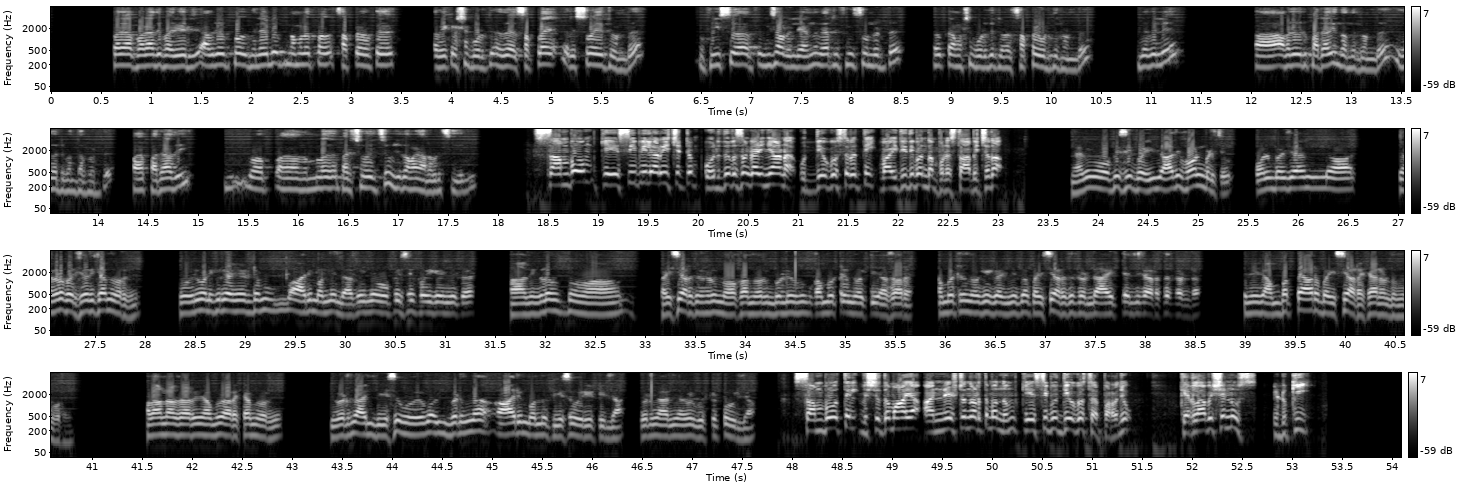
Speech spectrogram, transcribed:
പരാ- പരാതി പരിഹരിച്ച് അവരിപ്പോൾ നിലവിൽ നമ്മളിപ്പോൾ സപ്ലൈക്ക് റീകണക്ഷൻ കൊടുത്ത് അത് സപ്ലൈ രജിസ്റ്റർ ചെയ്തിട്ടുണ്ട്. ഫീസ് ഫീസ് അവിടെ ഇല്ലായിരുന്നു വേറൊരു ഫീസ് കൊണ്ടിട്ട് കമ്മീഷൻ കൊടുത്തിട്ടുണ്ട് സപ്ലൈ കൊടുത്തിട്ടുണ്ട്. നിലവിൽ അവരൊരു പരാതി തന്നിട്ടുണ്ട്. ഇതുമായിട്ട് ബന്ധപ്പെട്ട്. ആ പരാതി നമ്മൾ പരിശോധിച്ച് ഉചിതമായ നടപടി സ്വീകരിക്കും. സംഭവം കെ സി ബിയിൽ അറിയിച്ചിട്ടും ഒരു ദിവസം കഴിഞ്ഞാണ് ഉദ്യോഗസ്ഥരെത്തി വൈദ്യുതി ബന്ധം പുനഃസ്ഥാപിച്ചത്. ഞാൻ ഓഫീസിൽ പോയി. ആദ്യം ഫോൺ വിളിച്ചു. ഫോൺ വിളിച്ചാൽ ഞങ്ങൾ പരിശോധിക്കാമെന്ന് പറഞ്ഞു. ഒരു മണിക്കൂർ കഴിഞ്ഞിട്ടും ആരും വന്നില്ല. അത് കഴിഞ്ഞ് ഓഫീസിൽ പോയി കഴിഞ്ഞിട്ട് നിങ്ങൾ പൈസ അടച്ചിട്ടുണ്ടെന്ന് നോക്കാമെന്ന് പറഞ്ഞു പുള്ളി കമ്പ്യൂട്ടറിൽ നോക്കി. ആ സാറ് കമ്പ്യൂട്ടറിൽ നോക്കി കഴിഞ്ഞപ്പോൾ പൈസ അടച്ചിട്ടുണ്ട് ആയിരത്തി അഞ്ചിന് അടച്ചിട്ടുണ്ട്. പിന്നെ ഇത് അമ്പത്തി ആറ് പൈസ അടയ്ക്കാനുണ്ടെന്ന് പറഞ്ഞു. അതാണ് സാറ് നമ്മൾ അടയ്ക്കാമെന്ന് പറഞ്ഞു. ഇവിടുന്ന് ആരും ഫീസ് ഇവിടുന്ന് ആരും വന്ന് ഫീസ് ഊരിയിട്ടില്ല ഇവിടുന്ന് ആരും ഞങ്ങൾ വിട്ടിട്ടുമില്ല. സംഭവത്തിൽ വിശദമായ അന്വേഷണം നടത്തുമെന്നും കെ സി ബി ഉദ്യോഗസ്ഥർ പറഞ്ഞു. Kerala vision news Idukki.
